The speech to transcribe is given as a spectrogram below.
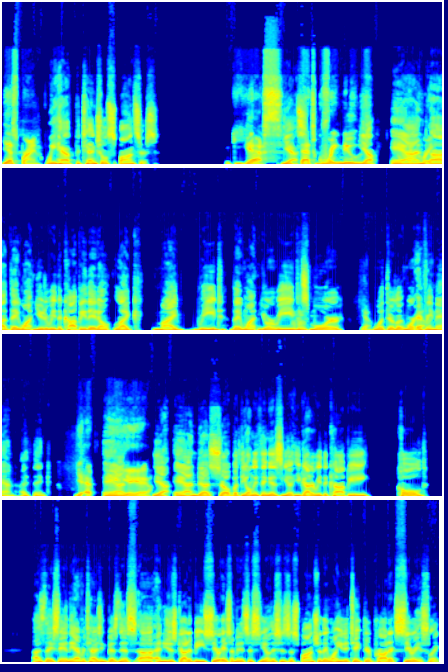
Yes, Brian. we have potential sponsors. Yes. Yes. That's great news. Yep. And great. uh, they want you to read the copy. They don't like my read. They want your read. Mhm. It's more Yeah. what they're looking more Family. everyman, I think. Yeah. Yeah. And- yeah. Yeah. Yeah. And uh, so, but the only thing is, you, you got to read the copy cold, as they say in the advertising business, uh, and you just got to be serious. I mean, it's just, you know, this is a sponsor. They want you to take their products seriously.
